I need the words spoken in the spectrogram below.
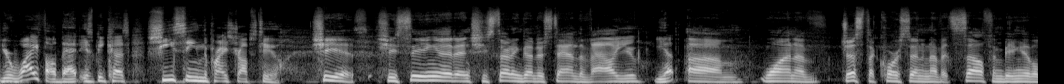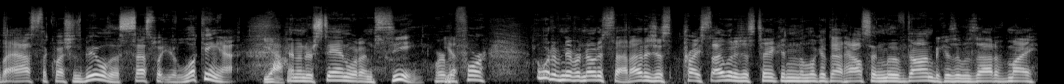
your wife, I'll bet, is because she's seeing the price drops too. She is. She's seeing it and she's starting to understand the value. Yep. Um, one of just the course in and of itself and being able to ask the questions, be able to assess what you're looking at Yeah. and understand what I'm seeing. Where Yep. before, I would have never noticed that. I'd have just priced, I would have just taken a look at that house and moved on because it was out of my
